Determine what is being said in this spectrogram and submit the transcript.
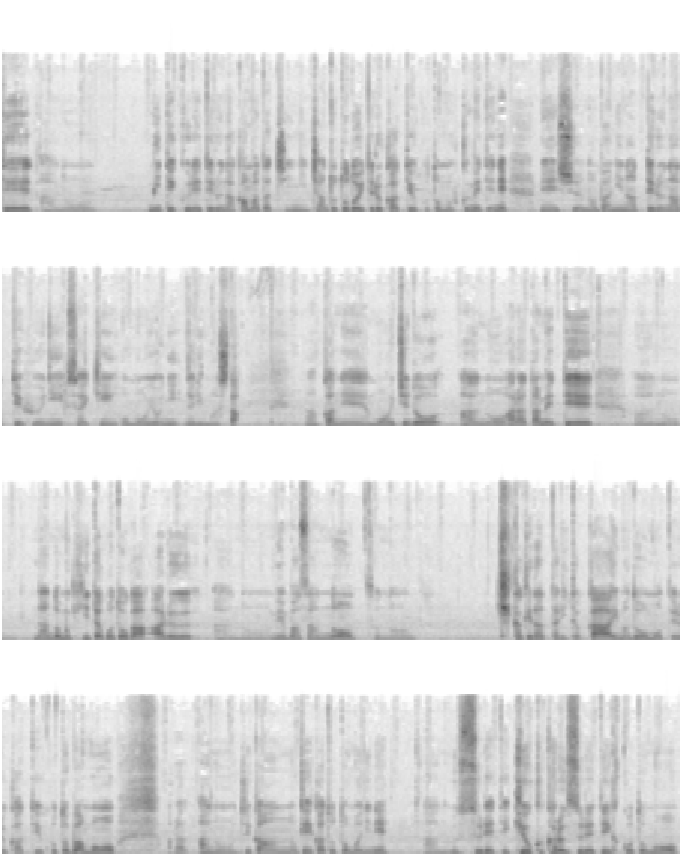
であの見てくれてる仲間たちにちゃんと届いてるかっていうことも含めてね練習の場になってるなっていうふうに最近思うようになりました。なんかねもう一度あの改めてあの何度も聞いたことがあるあのメンバーさんのそのきっかけだったりとか今どう思ってるかっていう言葉もあらあの時間の経過とともにねあの薄れて記憶から薄れていくことも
